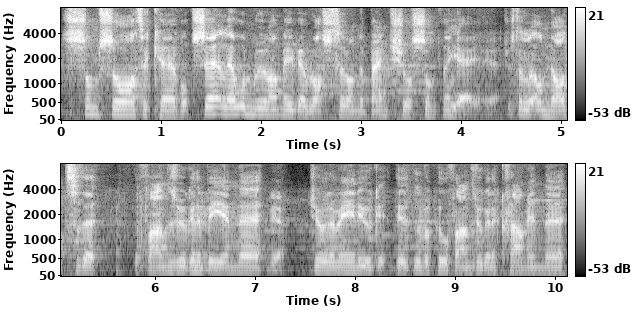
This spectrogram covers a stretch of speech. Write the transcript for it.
some sort of curve up. Certainly, I wouldn't rule out maybe a roster on the bench or something. Yeah, yeah, yeah. Just a little nod to the, the fans who are going to mm. be in there. Yeah. Do you know what I mean? Who, the Liverpool fans who are going to cram in there.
